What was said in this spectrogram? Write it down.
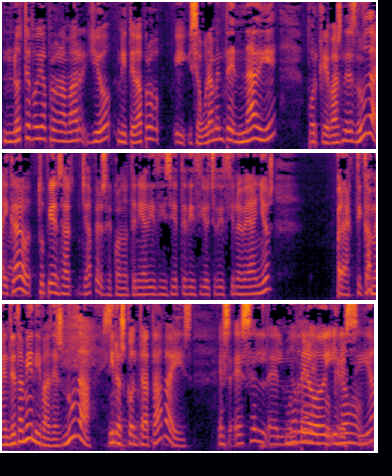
no te voy a programar yo, ni te va a pro- y, y seguramente nadie, porque vas desnuda. Y claro, tú piensas, ya, pero es que cuando tenía 17, 18, 19 años, prácticamente también iba desnuda y nos contratabais. Es, es el, el mundo pero- de la no- hipocresía,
